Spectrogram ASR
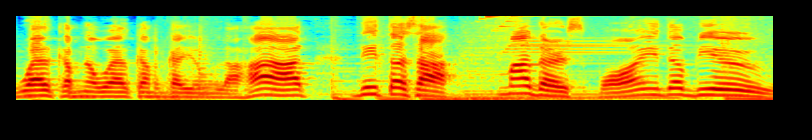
Welcome na welcome kayong lahat dito sa Mother's Point of View.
